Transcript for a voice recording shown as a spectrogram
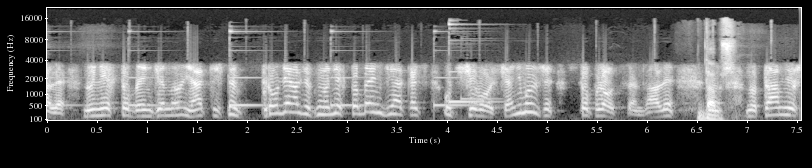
Ale no niech to będzie no, jakiś ten pluralizm, no niech to będzie jakaś uczciwość. Ja nie mówię, że 100%, ale Dobrze. no tam już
